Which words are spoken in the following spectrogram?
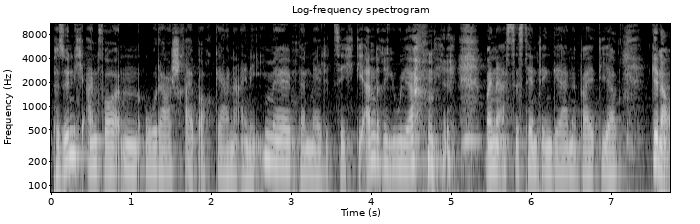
persönlich antworten oder schreib auch gerne eine E-Mail. Dann meldet sich die andere Julia, meine Assistentin, gerne bei dir. Genau,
